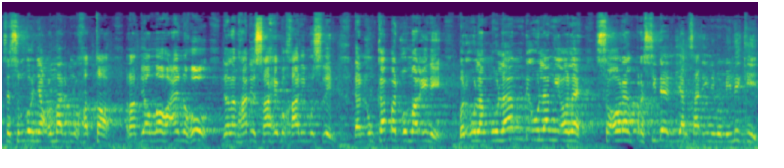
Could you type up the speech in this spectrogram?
Sesungguhnya Umar bin Khattab radhiyallahu anhu dalam hadis sahih Bukhari Muslim dan ungkapan Umar ini berulang-ulang diulangi oleh seorang presiden yang saat ini memiliki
